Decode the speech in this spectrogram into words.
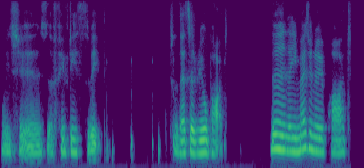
which is 53. So that's a real part. Then the imaginary part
